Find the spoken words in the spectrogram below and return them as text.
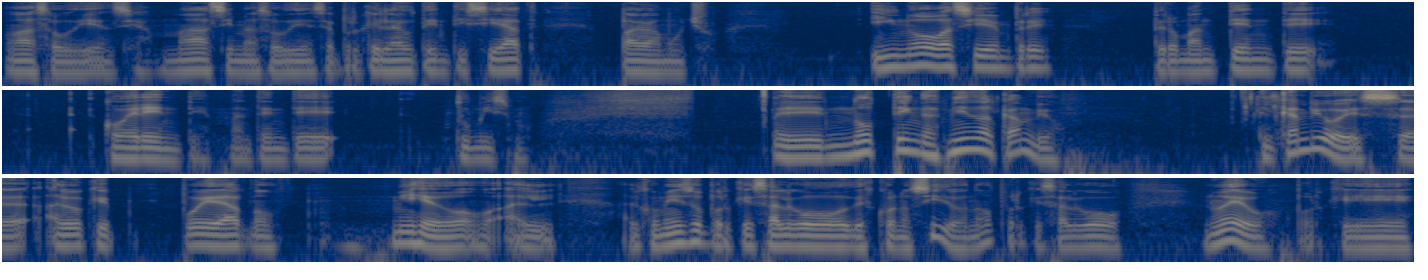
más audiencia, más y más audiencia, porque la autenticidad paga mucho. Innova siempre, pero mantente coherente, mantente tú mismo. Eh, no tengas miedo al cambio. El cambio es eh, algo que puede darnos miedo al, al, comienzo porque es algo desconocido, ¿no? porque es algo nuevo, porque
